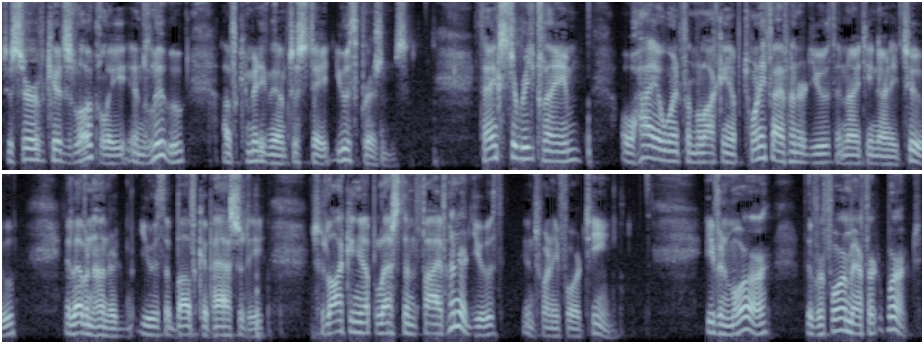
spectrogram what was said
to serve kids locally in lieu of committing them to state youth prisons. Thanks to Reclaim, Ohio went from locking up 2,500 youth in 1992, 1,100 youth above capacity, to locking up less than 500 youth in 2014. Even more, the reform effort worked.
